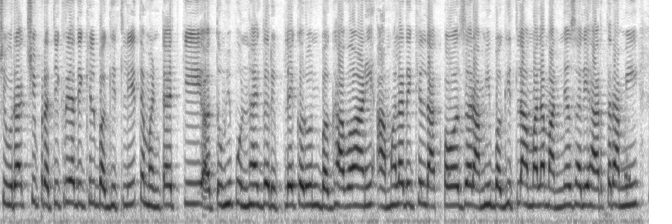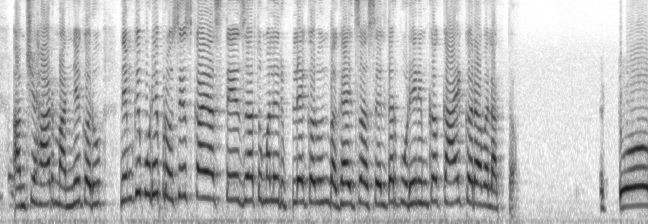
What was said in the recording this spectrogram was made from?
शिवराजची प्रतिक्रिया देखील बघितली. ते म्हणतायत की तुम्ही पुन्हा एकदा रिप्ले करून बघावं आणि आम्हाला देखील दाखवावं. जर आम्ही बघितलं आम्हाला मान्य झाली हार तर आम्ही आमची हार मान्य करू. नेमकी पुढे प्रोसेस काय असते? जर तुम्हाला रिप्ले करून बघायचं असेल तर पुढे नेमकं काय करावं लागतं? तो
